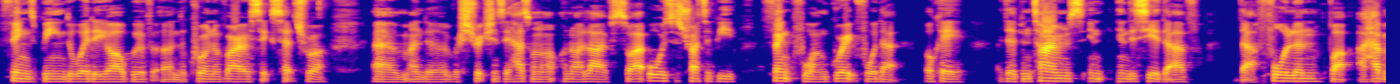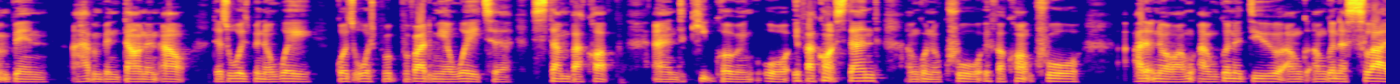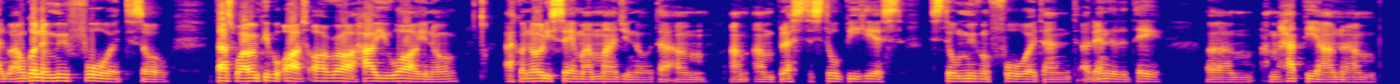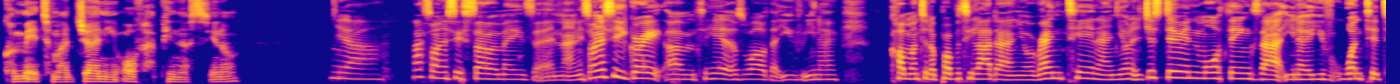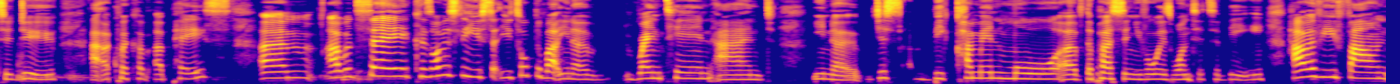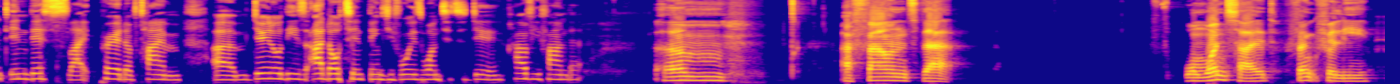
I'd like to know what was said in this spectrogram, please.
things being the way they are with uh, the coronavirus, etc., um, and the restrictions it has on our, on our lives. So I always just try to be thankful and grateful that okay, there's been times in in this year that I've that I've fallen, but I haven't been I haven't been down and out. There's always been a way. God's always pro- provided me a way to stand back up and keep going. Or if I can't stand, I'm gonna crawl. If I can't crawl, I don't know. I'm I'm gonna do. I'm I'm gonna slide, but I'm gonna move forward. So that's why when people ask, "Oh, raw, how you are?" You know, I can only say in my mind, you know, that I'm I'm I'm blessed to still be here, still moving forward, and at the end of the day, um, I'm happy and I'm committed to my journey of happiness. You know. Yeah, that's honestly so amazing, and it's honestly great um to hear as well that you've you know come onto the property ladder and you're renting and you're just doing more things that you know you've wanted to do at a quicker a pace. Um i would say because obviously you said you talked about you know renting and you know just becoming more of the person you've always wanted to be. How have you found in this like period of time um doing all these adulting things you've always wanted to do? How have you found it? Um i found that on one side, thankfully,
